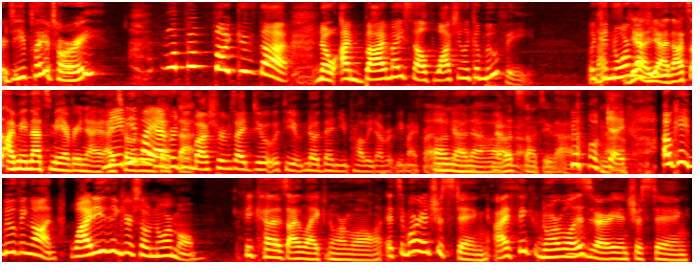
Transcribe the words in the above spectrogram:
Or do you play Atari? What the fuck is that? No, I'm by myself watching like a movie, like a normal. yeah, yeah. That's. I mean, that's me every night. Maybe I totally if I ever do mushrooms, I'd do it with you. No, then you'd probably never be my friend. Oh no, again. no, let's not do that. okay. No. Okay, moving on. Why do you think you're so normal? Because I like normal. It's more interesting. I think normal is very interesting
